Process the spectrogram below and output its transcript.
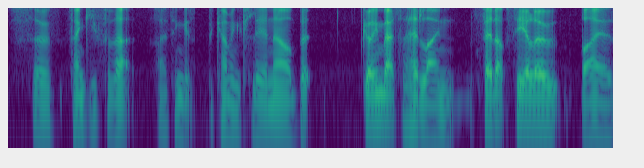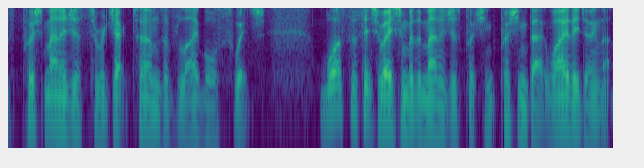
So, thank you for that I think it's becoming clear now. But going back to the headline, fed up CLO buyers push managers to reject terms of LIBOR switch. What's the situation with the managers pushing pushing back? Why are they doing that?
